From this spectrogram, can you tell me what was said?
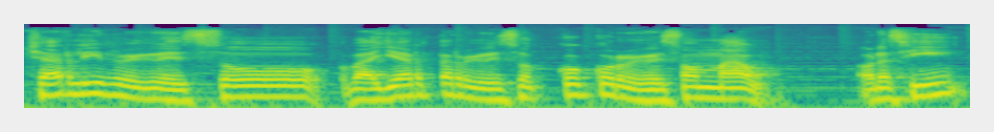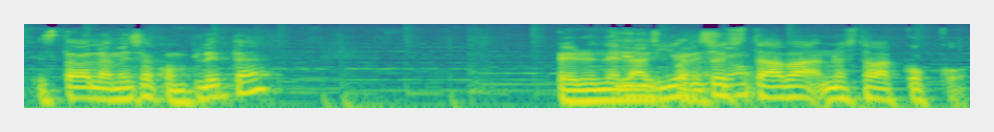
Charlie, regresó Vallarta, regresó Coco, regresó Mau. Ahora sí, estaba la mesa completa. Pero en el ¿Qué les abierto estaba, no estaba Coco.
